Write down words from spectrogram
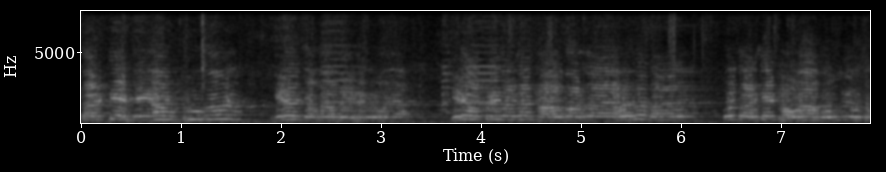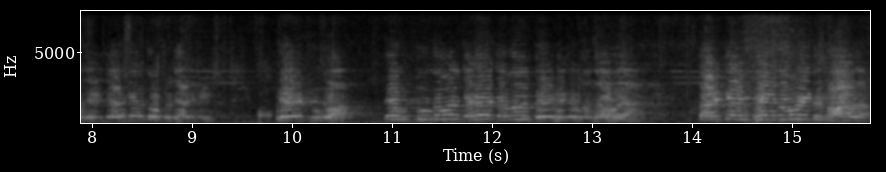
ਤੜਕੇ ਦੇਹਾ ਉੱਠੂ ਕੌਣ ਜਿਹੜਾ ਜਮਾ ਬੇਫਿਕਰ ਹੋਇਆ। ਜਿਹੜਾ ਆਪਣੇ ਵਰਗਾ ਖਾਲ ਪੜਦਾ ਆਇਆ ਹੋਇਆ ਨਾ ਖਾਲ, ਉਹ ਤੜਕੇ ਠਾਉਣਾ ਪਊਗੀ ਉੱਠ ਦਿਨ ਚੜ ਗਿਆ, ਧੁੱਪ ਚੜ ਗਈ। ਫੇਰ ਠੂਆ। ਤੇ ਉੱਠੂ ਕੌਣ ਜਿਹੜਾ ਜਮਾ ਬੇਫਿਕਰ ਬੰਦਾ ਹੋਇਆ। ਤੜਕੇ ਉੱਠੇ ਕੌਣ ਇੱਕ ਸਾਲ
